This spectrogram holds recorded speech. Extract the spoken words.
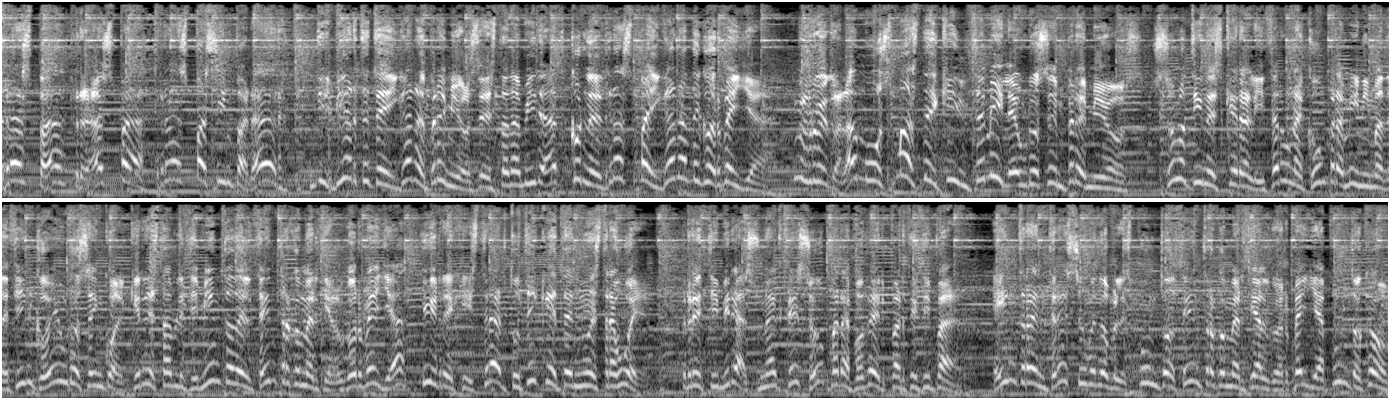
Raspa Raspa, raspa, sin parar. Diviértete y gana premios esta Navidad con el Raspa y Gana de Gorbella. Regalamos más de 15.000 euros en premios. Solo tienes que realizar una compra mínima de 5 euros en cualquier establecimiento del Centro Comercial Gorbella y registrar tu ticket en nuestra web. Recibirás un acceso para poder participar. Entra en www.centrocomercialgorbella.com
